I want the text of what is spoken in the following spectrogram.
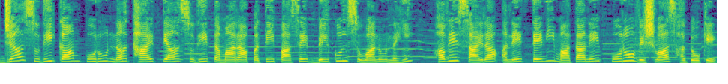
જ્યાં સુધી કામ પૂરું ન થાય ત્યાં સુધી તમારા પતિ પાસે બિલકુલ સુવાનું નહીં હવે સાયરા અને તેની માતાને પૂરો વિશ્વાસ હતો કે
